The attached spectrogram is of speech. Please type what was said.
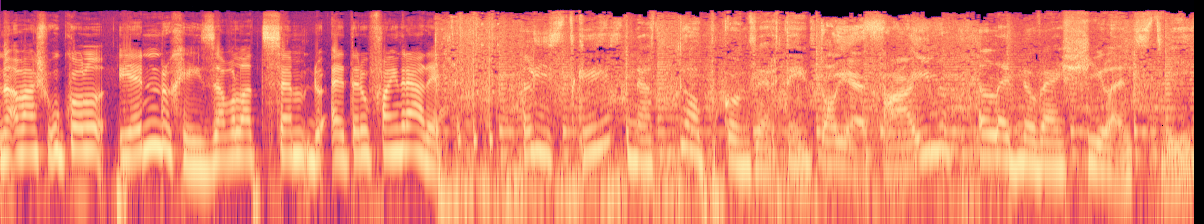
No a váš úkol je jednoduchý, zavolat sem do éteru Fine Radio. Lístky na top koncerty. To je fajn. Lednové šílenství.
